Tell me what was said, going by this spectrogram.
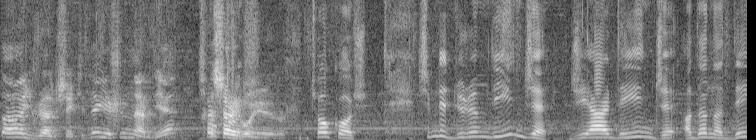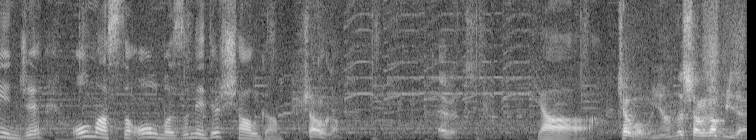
daha güzel bir şekilde yesinler diye kaşar hoş. koyuyoruz. Çok hoş. Şimdi dürüm deyince, ciğer deyince, Adana deyince olmazsa olmazı nedir? Şalgam. Şalgam. Evet. Ya. Kebabın yanında şalgam gider.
